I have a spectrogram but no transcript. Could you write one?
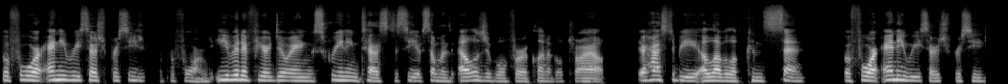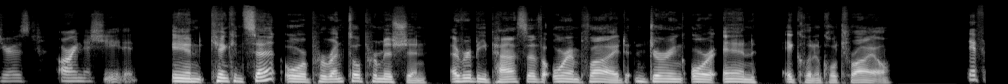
before any research procedure is performed. Even if you're doing screening tests to see if someone's eligible for a clinical trial, there has to be a level of consent before any research procedures are initiated. And can consent or parental permission ever be passive or implied during or in a clinical trial? If,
